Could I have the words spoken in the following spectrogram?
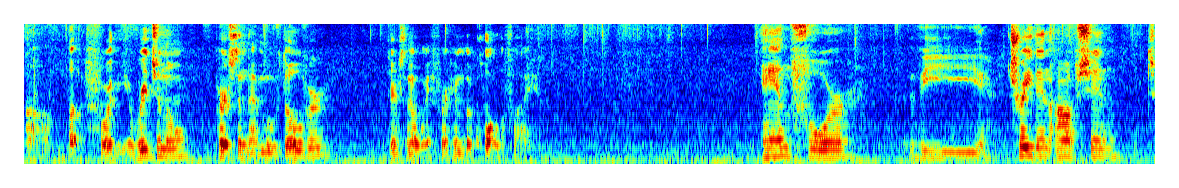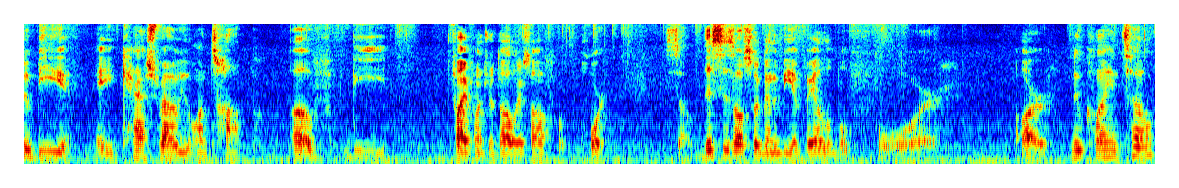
Um, but for the original person that moved over, there's no way for him to qualify. And for the trade-in option to be a cash value on top of the $500 off port. So this is also going to be available for our new clientele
